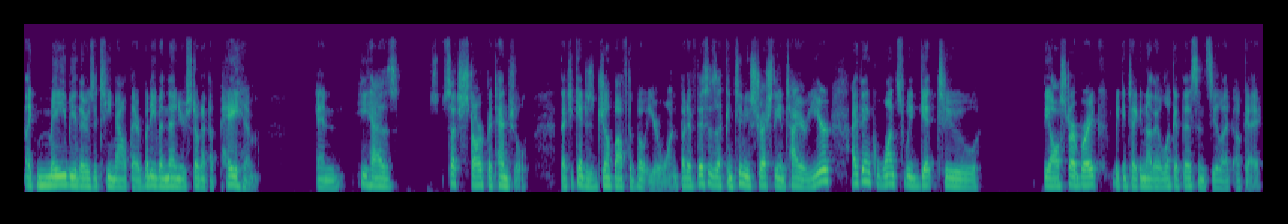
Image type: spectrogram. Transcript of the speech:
Like maybe there's a team out there, but even then you're still going to pay him. And he has such star potential that you can't just jump off the boat year one. But if this is a continued stretch the entire year, I think once we get to the All Star break, we can take another look at this and see, like, okay,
